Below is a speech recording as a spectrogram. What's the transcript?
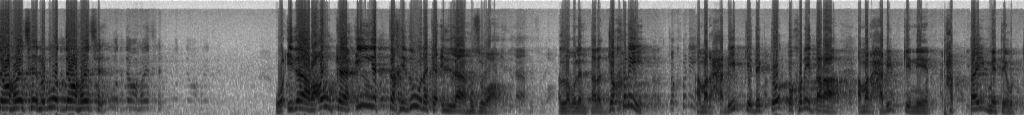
দেওয়া হয়েছে নবুয়ত দেওয়া হয়েছে দেওয়া হয়েছে। আল্লাহ বলেন, তারা যখনই আমার হাবিবকে দেখতো, তখনই তারা আমার হাবিবকে নিয়ে ঠাট্টাই মেতে উঠত।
